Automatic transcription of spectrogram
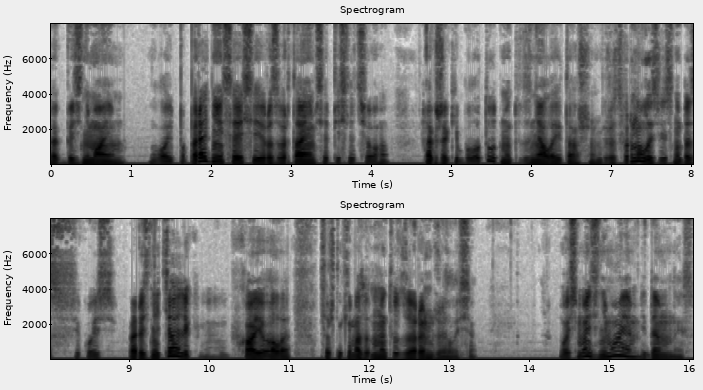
якби знімаємо лой попередньої сесії, розвертаємося після цього. Так же, як і було тут, ми тут зняли і так, що розвернули, звісно, без якогось перезняття лік- в хаю, але все ж таки ми, тут заренжилися. Ось ми знімаємо, йдемо вниз.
